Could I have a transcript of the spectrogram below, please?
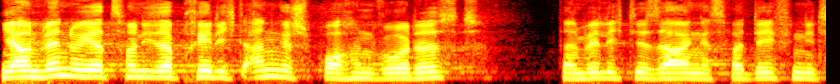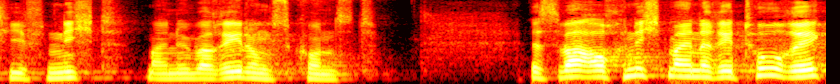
Ja, und wenn du jetzt von dieser Predigt angesprochen wurdest, dann will ich dir sagen, es war definitiv nicht meine Überredungskunst. Es war auch nicht meine Rhetorik,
